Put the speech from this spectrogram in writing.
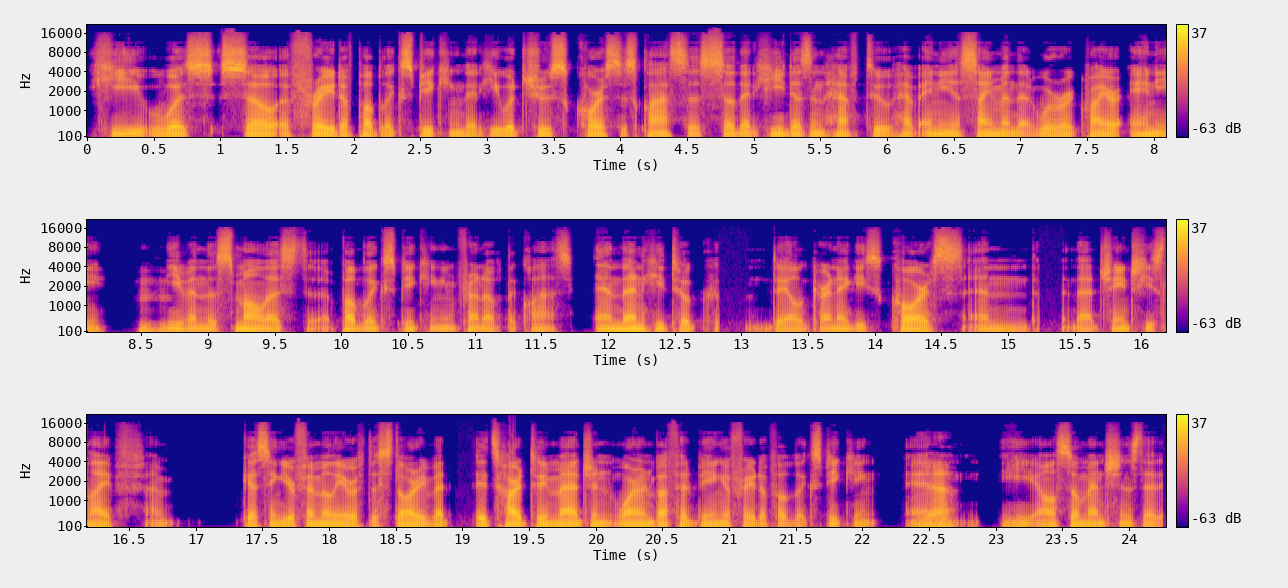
he was so afraid of public speaking that he would choose courses, classes so that he doesn't have to have any assignment that would require any Mhm. even the smallest uh, public speaking in front of the class. And then he took Dale Carnegie's course and that changed his life. I'm guessing you're familiar with the story, but it's hard to imagine Warren Buffett being afraid of public speaking. And Yeah. he also mentions that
